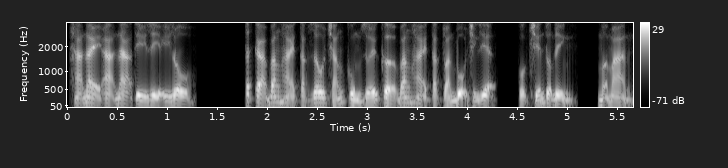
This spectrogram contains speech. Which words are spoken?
hạ này ạ nạ tì dị ý rô tất cả băng hải tặc dâu trắng cùng dưới cờ băng hải tặc toàn bộ trình diện, cuộc chiến thượng đỉnh, mở màn.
